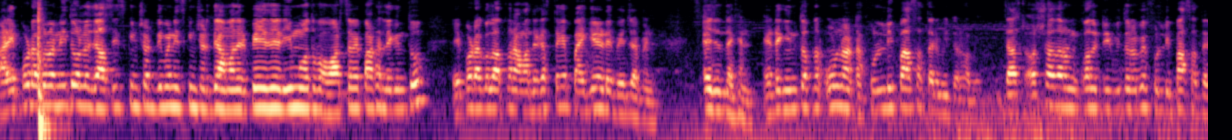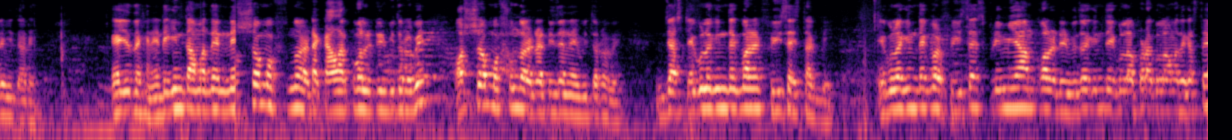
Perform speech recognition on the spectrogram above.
আর এই প্রোডাক্টগুলো নিতে হলে জাস্ট স্ক্রিনশট দিবেন স্ক্রিনশট দিয়ে আমাদের পেজের ইমো অথবা হোয়াটসঅ্যাপে পাঠালে কিন্তু এই প্রোডাক্টগুলো আপনার আমাদের কাছ থেকে পাইকারি রেটে পেয়ে যাবেন। এই যে দেখেন, এটা কিন্তু আপনার ওড়নাটা ফুললি পাঁচ হাতের ভিতর হবে। জাস্ট অসাধারণ কোয়ালিটির ভিতর হবে ফুললি পাঁচ হাতের ভিতরে। এই যে দেখেন, এটা কিন্তু আমাদের অসম্ভব সুন্দর একটা কালার কোয়ালিটির ভিতর হবে। অসম্ভব সুন্দর একটা ডিজাইনের ভিতর হবে। জাস্ট এগুলো কিন্তু একবার ফ্রি সাইজ থাকবে। এগুলো কিন্তু একবার ফ্রি সাইজ প্রিমিয়াম কোয়ালিটির ভিতরে কিন্তু এগুলো প্রোডাক্টগুলো আমাদের কাছে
